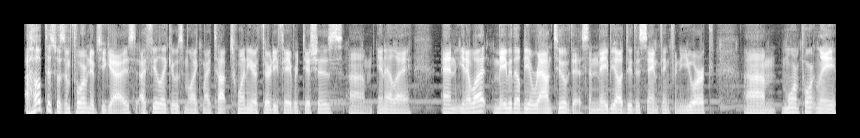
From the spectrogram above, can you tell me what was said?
I hope this was informative to you guys. I feel like it was like my top 20 or 30 favorite dishes um, in LA. And you know what? Maybe there'll be a round two of this, and maybe I'll do the same thing for New York. Um, more importantly,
